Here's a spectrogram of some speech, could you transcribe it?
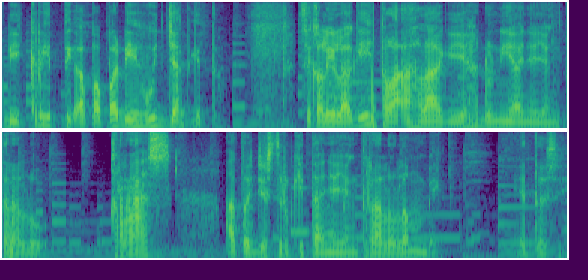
dikritik apa-apa dihujat gitu. Sekali lagi telaah lagi ya dunianya yang terlalu keras atau justru kitanya yang terlalu lembek. Itu sih.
